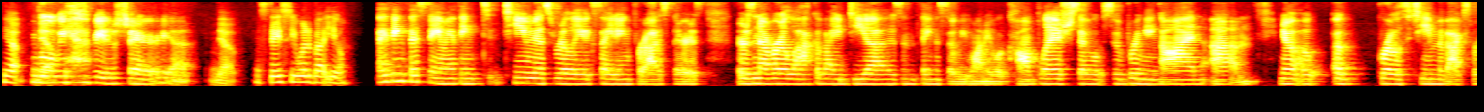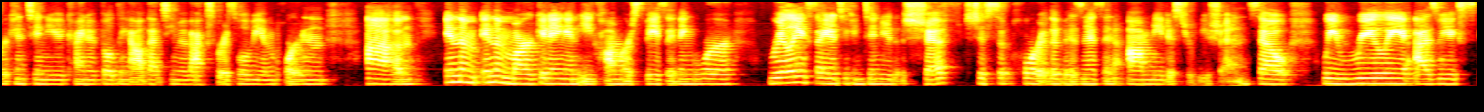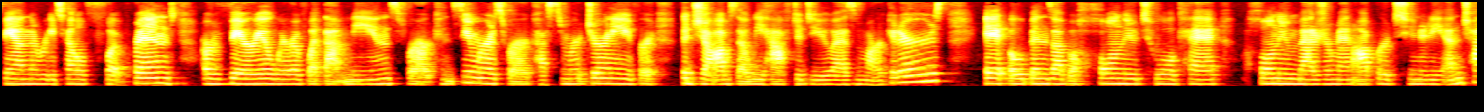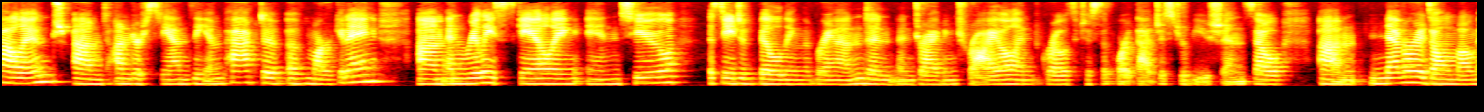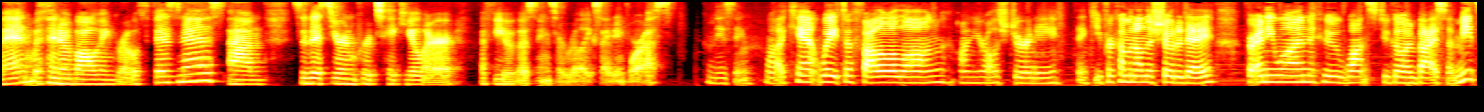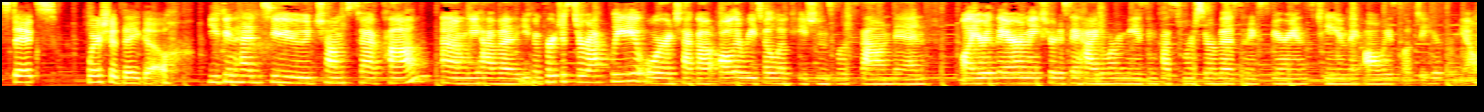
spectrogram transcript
yeah. We'll be happy to share. Yeah. Yeah. Stacy, what about you? I think the same. I think t- team is really exciting for us. There's there's never a lack of ideas and things that we want to accomplish. So so bringing on um, you know a, a growth team of expert continued kind of building out that team of experts will be important um, in the in the marketing and e-commerce space i think we're really excited to continue the shift to support the business in omni distribution. So we really as we expand the retail footprint are very aware of what that means for our consumers for our customer journey for the jobs that we have to do as marketers. It opens up a whole new toolkit a whole new measurement opportunity and challenge um, to understand the impact of, of marketing um, and really scaling into a stage of building the brand and, and driving trial and growth to support that distribution. So, um, never a dull moment with an evolving growth business. Um, so, this year in particular, a few of those things are really exciting for us. Amazing. Well, I can't wait to follow along on your all's journey. Thank you for coming on the show today. For anyone who wants to go and buy some meat sticks, where should they go? You can head to chomps.com. Um, we have a, you can purchase directly or check out all the retail locations we're found in. While you're there, make sure to say hi to our amazing customer service and experience team. They always love to hear from you.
